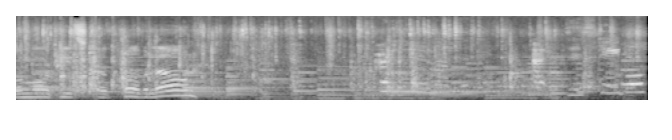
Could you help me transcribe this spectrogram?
One more piece of provolone. At this table,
